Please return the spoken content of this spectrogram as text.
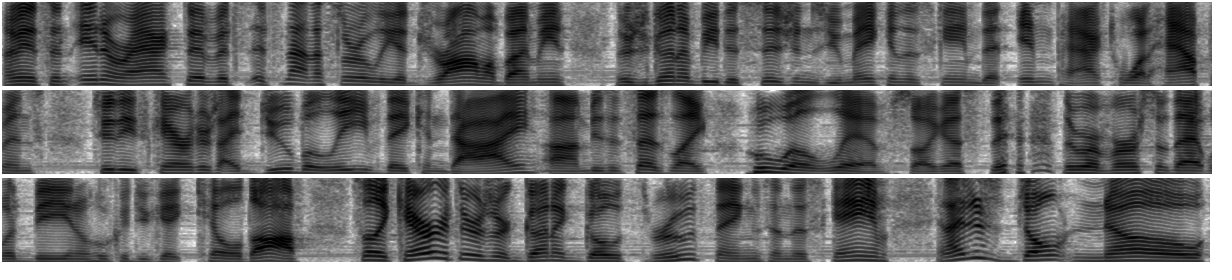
I mean, it's an interactive, it's, it's not necessarily a drama, but I mean, there's going to be decisions you make in this game that impact what happens to these characters. I do believe they can die um, because it says, like, who will live. So I guess the, the reverse of that would be, you know, who could you get killed off. So, the characters are going to go through things in this game, and I just don't know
